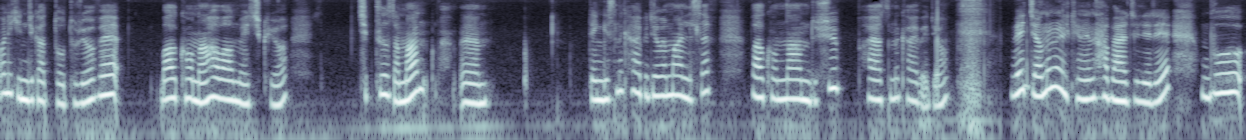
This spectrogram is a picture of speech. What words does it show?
12. katta oturuyor ve balkona hava almaya çıkıyor. Çıktığı zaman e, dengesini kaybediyor ve maalesef balkondan düşüp hayatını kaybediyor. Ve canım ülkenin habercileri bu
